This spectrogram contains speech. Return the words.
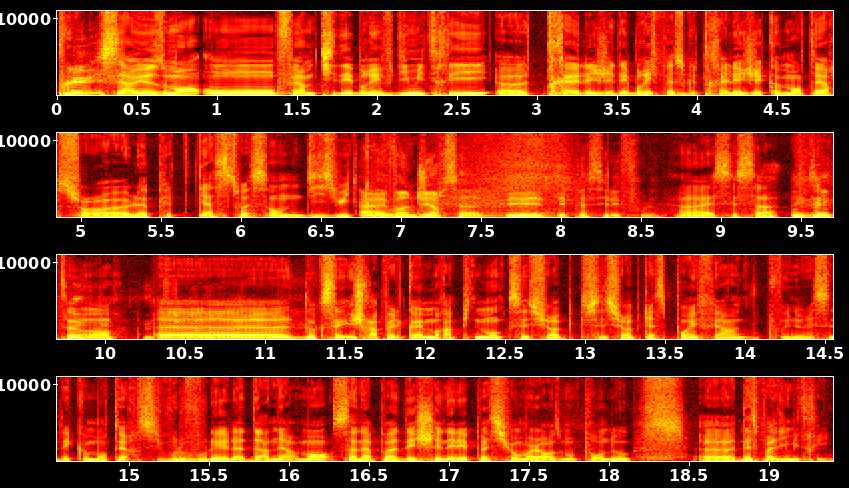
Plus sérieusement, on fait un petit débrief, Dimitri, euh, très léger débrief parce que très léger commentaire sur euh, le podcast 78. que Ah, vous- Avengers ça a dé- déplacé les foules. Ouais, c'est ça, exactement. Euh, donc je rappelle quand même rapidement que c'est sur, que c'est sur upcast.fr hein, que vous pouvez nous laisser des commentaires si vous le voulez. Là dernièrement, ça n'a pas déchaîné les passions malheureusement pour nous, Euh, n'est-ce pas Dimitri?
